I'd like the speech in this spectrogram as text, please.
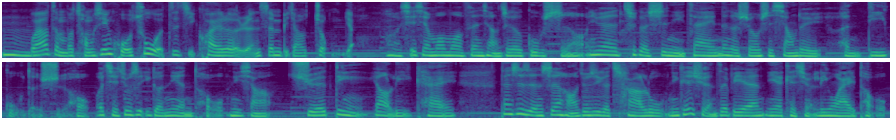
嗯，我要怎么重新活出我自己快乐人生比较重要。哦，谢谢默默分享这个故事哦，因为这个是你在那个时候是相对很低谷的时候，而且就是一个念头，你想决定要离开，但是人生好像就是一个岔路，你可以选这边，你也可以选另外一头。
